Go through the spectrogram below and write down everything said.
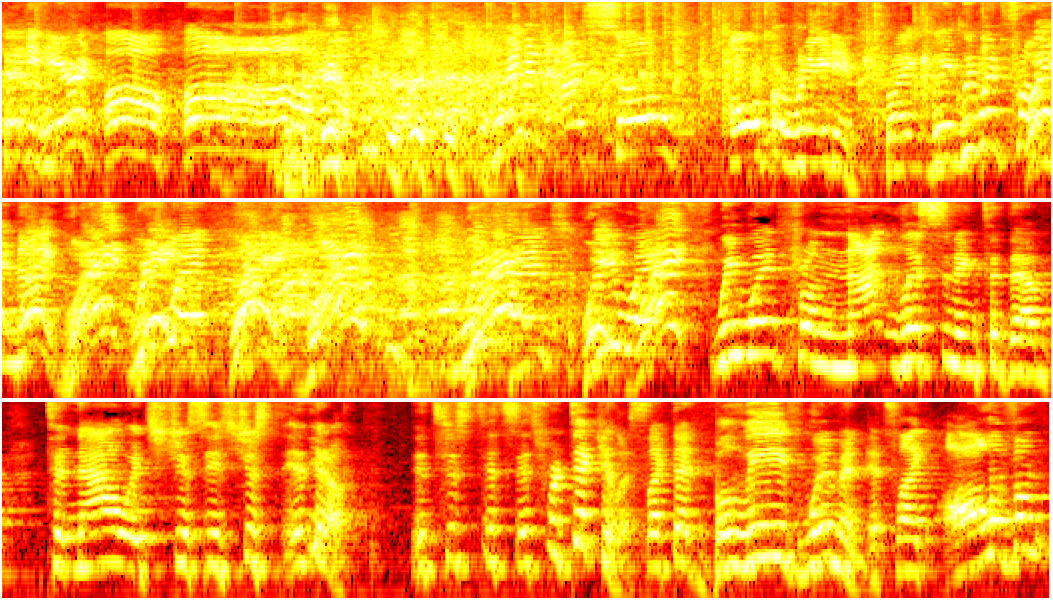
Can you hear it? Oh, oh. oh know. Women right? We, we went from Wait, not- wait? We Wait, went. wait, what? We went. we Wait, went. what? We went from not listening to them to now. It's just. It's just. You know. It's just. It's. It's ridiculous. Like that. Believe women. It's like all of them.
